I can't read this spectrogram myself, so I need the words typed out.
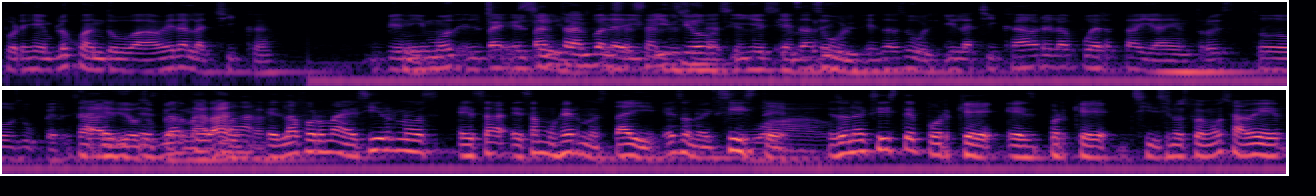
por ejemplo, cuando va a ver a la chica, venimos, él va, él va sí, entrando al edificio y es, es, azul, es azul. Y la chica abre la puerta y adentro es todo súper o sea, cálido, súper naranja. Forma, es la forma de decirnos, esa, esa mujer no está ahí, eso no existe. Wow. Eso no existe porque, es porque si, si nos podemos saber,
